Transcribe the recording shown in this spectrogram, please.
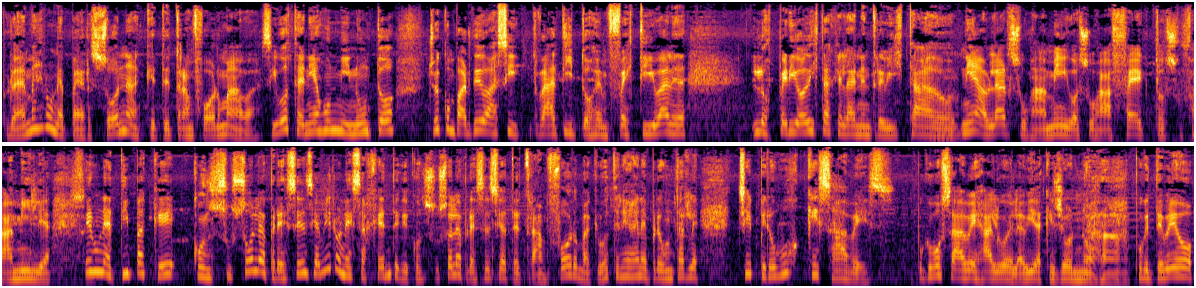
pero además era una persona que te transformaba. Si vos tenías un minuto, yo he compartido así, ratitos en festivales los periodistas que la han entrevistado, ni hablar sus amigos, sus afectos, su familia. Era una tipa que con su sola presencia, ¿vieron esa gente que con su sola presencia te transforma? Que vos tenés ganas de preguntarle, che, pero vos qué sabes? Porque vos sabes algo de la vida que yo no. Ajá. Porque te veo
